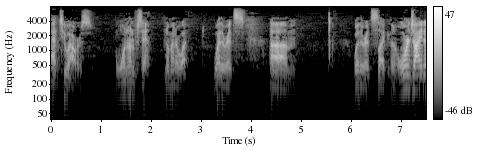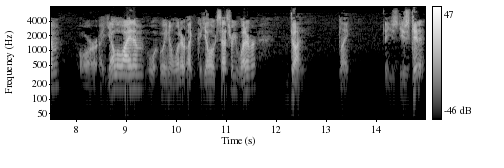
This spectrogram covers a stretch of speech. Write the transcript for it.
at two hours, 100%, no matter what. Whether it's um, whether it's like an orange item or a yellow item, you know, whatever, like a yellow accessory, whatever, done. Like you, you just get it.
